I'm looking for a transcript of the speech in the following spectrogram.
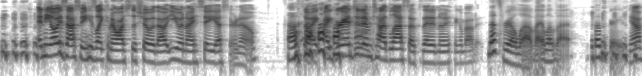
And he always asks me, he's like, Can I watch the show without you? And I say yes or no. oh. So I, I granted him Ted Lasso because I didn't know anything about it. That's real love. I love that. That's great. Yeah.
